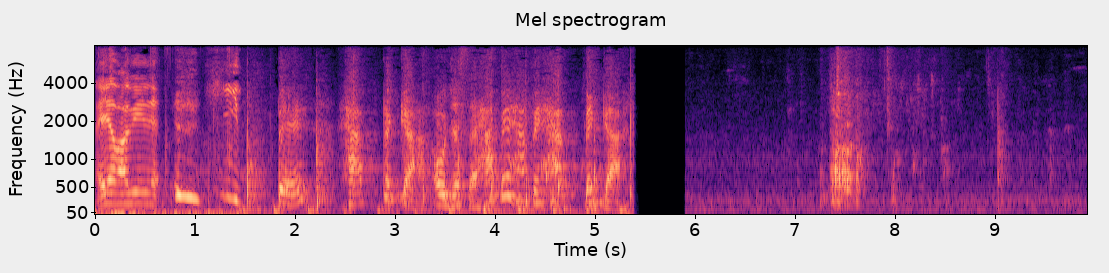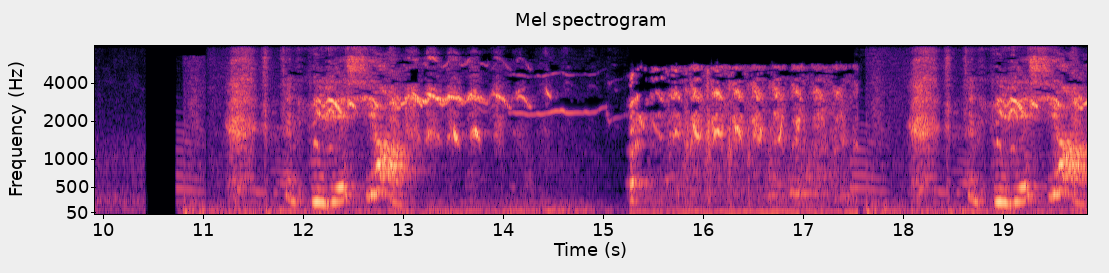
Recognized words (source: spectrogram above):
היה מאמין, היפ, happy guy, או just a happy happy happy guy. 你别笑。这你别笑。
